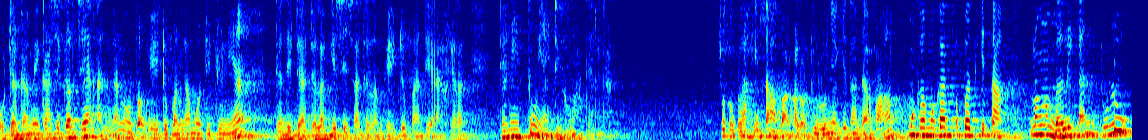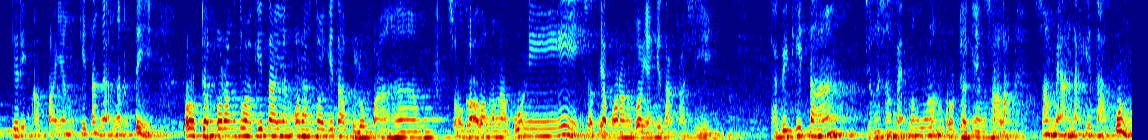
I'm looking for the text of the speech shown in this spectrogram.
Udah kami kasih kerjaan kan untuk kehidupan kamu di dunia dan tidak ada lagi sisa dalam kehidupan di akhirat. Dan itu yang dikhawatirkan. Cukuplah kita apa kalau dulunya kita tidak paham, moga-moga tobat kita mengembalikan dulu dari apa yang kita nggak ngerti. Produk orang tua kita yang orang tua kita belum paham. Semoga Allah mengampuni setiap orang tua yang kita kasih. Tapi kita jangan sampai mengulang produk yang salah sampai anak kita pun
